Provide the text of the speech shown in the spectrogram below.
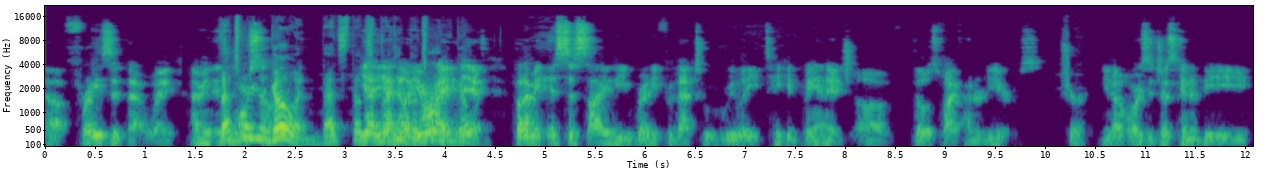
uh, phrase it that way. I mean, it's that's where you're so- going. That's that's yeah, yeah, no, you're where right. you're. But I mean, is society ready for that to really take advantage of those 500 years? Sure. You know, or is it just going to be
